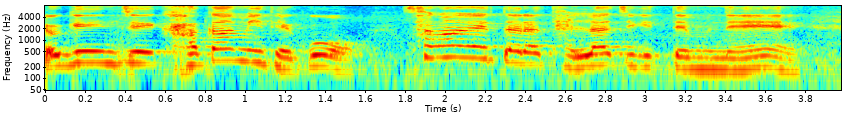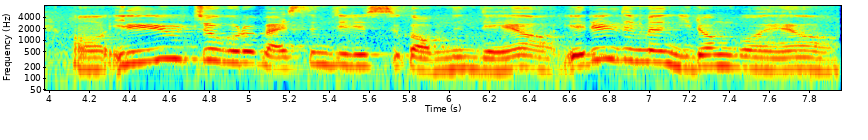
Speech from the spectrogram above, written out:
여기에 이제 가감이 되고 상황에 따라 달라지기 때문에 어, 일률적으로 말씀드릴 수가 없는데요. 예를 들면 이런 거예요.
